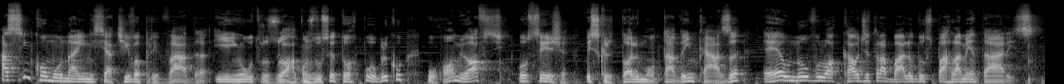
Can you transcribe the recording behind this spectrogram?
Assim como na iniciativa privada e em outros órgãos do setor público, o home office, ou seja, o escritório montado em casa, é o novo local de trabalho dos parlamentares.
